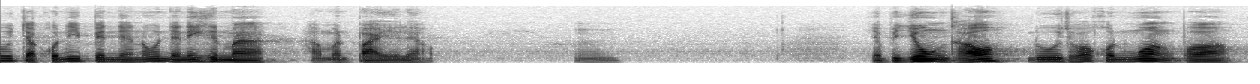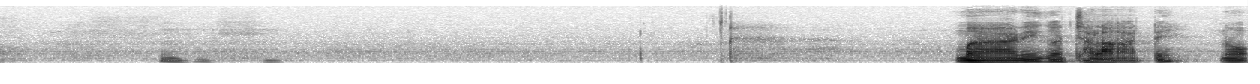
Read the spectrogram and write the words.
รู้จักคนนี้เป็นอย่างโน้นอย่างนี้ขึ้นมาอามันไปแล้วอย่าไปยุ่งเขา ดูเฉพาะคนง่วงพอหมานี่ก็ฉลาดเด้เนาะ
